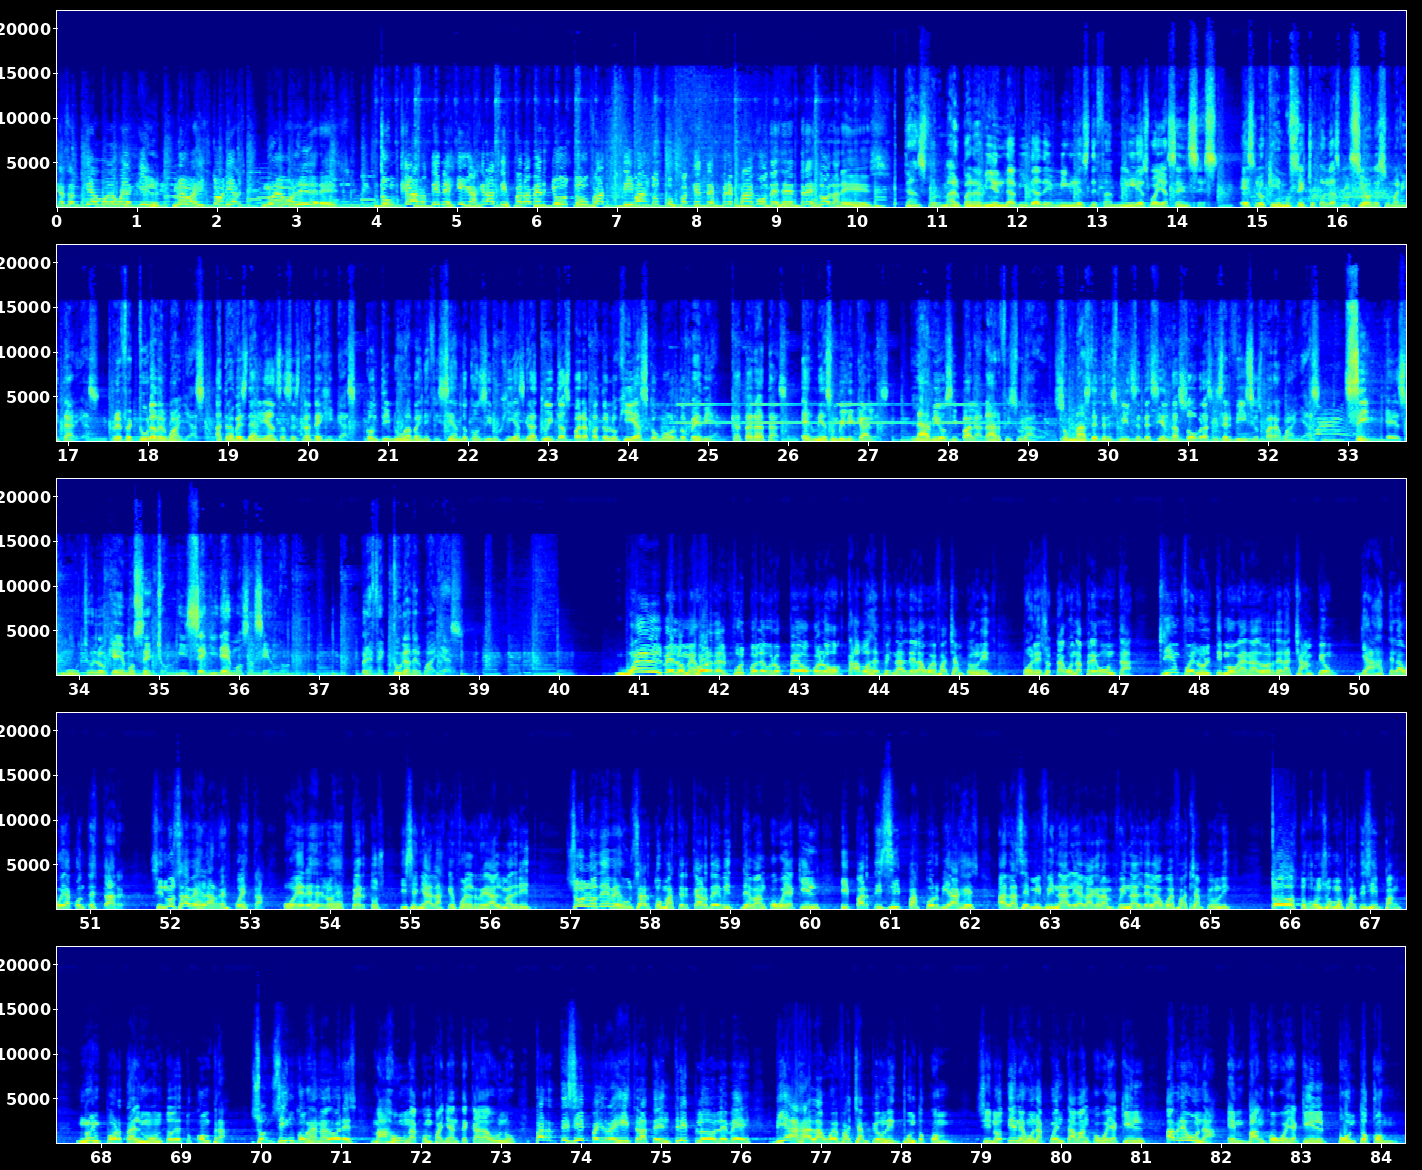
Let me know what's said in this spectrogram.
Santiago de Guayaquil. Nuevas historias, nuevos líderes. Con Claro tienes gigas gratis para ver YouTube activando tus paquetes prepago desde 3 dólares. Transformar para bien la vida de miles de familias guayasenses. Es lo que hemos hecho con las misiones humanitarias. Prefectura del Guayas, a través de alianzas estratégicas, continúa beneficiando con cirugías gratuitas para patologías como ortopedia, cataratas, hernias umbilicales, labios y paladar fisurado. Son más de 3.700 obras y servicios para Guayas. Sí, es mucho lo que hemos hecho y seguiremos haciendo. Prefectura del Guayas. Vuelve lo mejor del fútbol europeo con los octavos de final de la UEFA Champions League. Por eso te hago una pregunta. ¿Quién fue el último ganador de la Champions? Ya te la voy a contestar. Si no sabes la respuesta o eres de los expertos y señalas que fue el Real Madrid, solo debes usar tu Mastercard Debit de Banco Guayaquil y participas por viajes a la semifinal y a la gran final de la UEFA Champions League. Todos tus consumos participan, no importa el monto de tu compra. Son cinco ganadores más un acompañante cada uno. Participa y regístrate en www.viajalauefachampionsleague.com. Si no tienes una cuenta Banco Guayaquil, abre una en bancoguayaquil.com.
